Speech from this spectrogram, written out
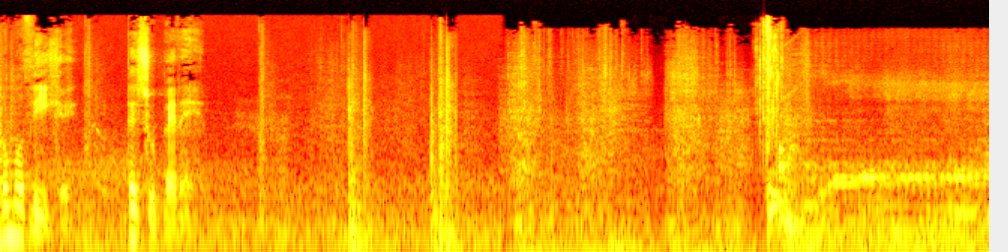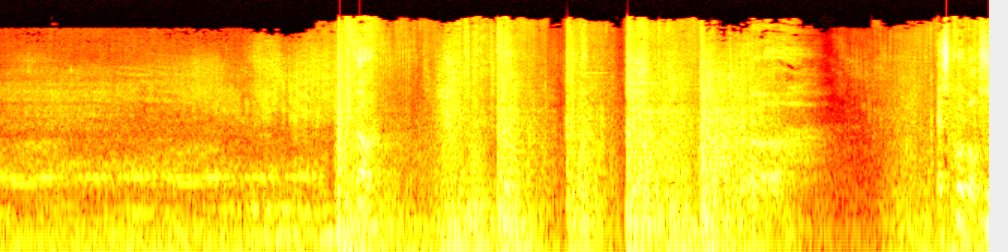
Como dije, te superé. Escudos.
